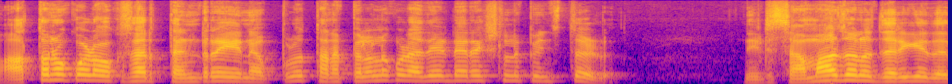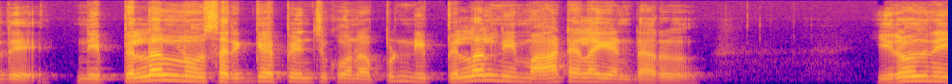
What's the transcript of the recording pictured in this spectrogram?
అతను కూడా ఒకసారి తండ్రి అయినప్పుడు తన పిల్లల్ని కూడా అదే డైరెక్షన్లో పెంచుతాడు. నీటి సమాజంలో జరిగేది అదే. నీ పిల్లల్ని నువ్వు సరిగ్గా పెంచుకున్నప్పుడు నీ పిల్లలు నీ మాట ఎలా వింటారు? ఈరోజు నీ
